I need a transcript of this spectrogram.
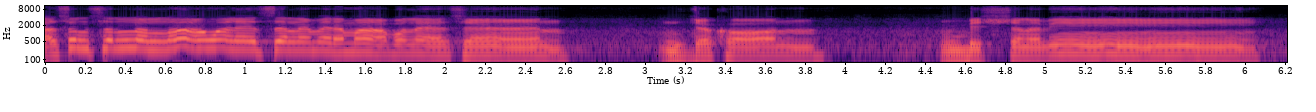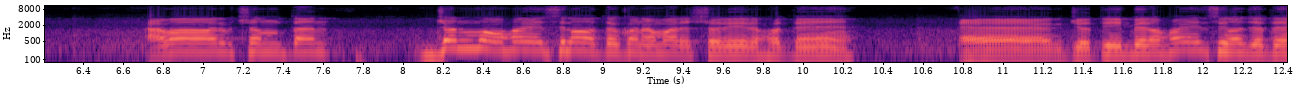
রাসূল সাল্লাল্লাহু আলাইহি ওয়াসাল্লামের মা বলেছেন, যখন বিশ্বনবী আমার সন্তান জন্ম হয়েছিল তখন আমার শরীর হতে। এক জ্যোতি বের হয়েছিল যাতে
